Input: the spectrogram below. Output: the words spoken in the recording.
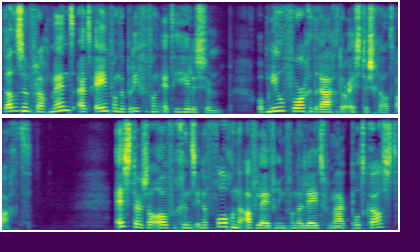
Dat is een fragment uit een van de brieven van Etty Hillesum, opnieuw voorgedragen door Esther Scheldwacht. Esther zal overigens in de volgende aflevering van de Leedvermaak podcast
